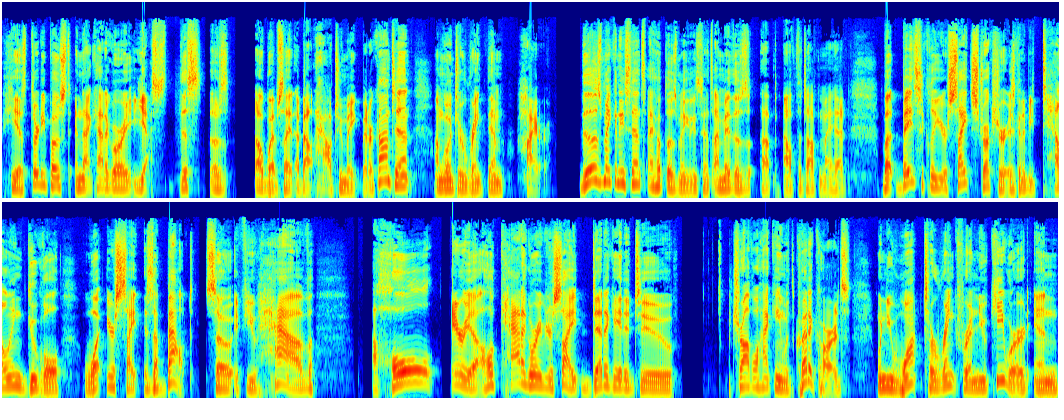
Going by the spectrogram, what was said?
he has 30 posts in that category. Yes, this is a website about how to make better content. I'm going to rank them higher. Do those make any sense? I hope those make any sense. I made those up off the top of my head. But basically, your site structure is going to be telling Google what your site is about. So if you have a whole area, a whole category of your site dedicated to travel hacking with credit cards, when you want to rank for a new keyword in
